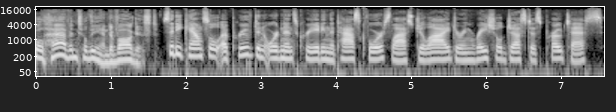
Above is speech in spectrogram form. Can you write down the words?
will have until the end of August. City Council approved an ordinance creating the task force last July during racial justice protests.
